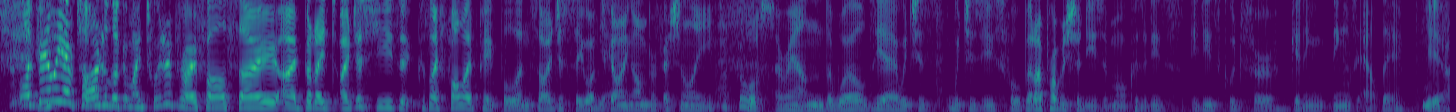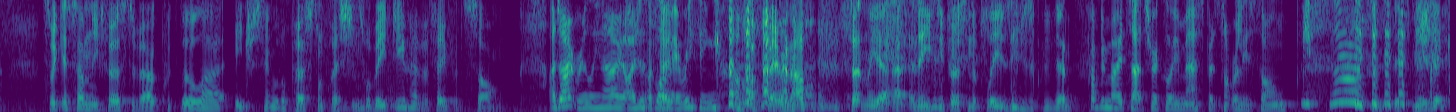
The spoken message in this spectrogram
well, I barely have time to look at my Twitter profile. So I, but I, I just use it because I follow people, and so I just see what's Yeah. going on professionally Of course. around the world. Yeah, which is which is useful. But I probably should use it more because it is it is good for getting things out there. Yeah. So I guess um, the first of our quick little uh, interesting little personal questions will be: Do you have a favourite song? I don't really know. I just love everything. Oh, fair enough. Certainly a, a- an easy person to please musically. Then Probably Mozart's Requiem Mass, but it's not really a song. it's, it's music.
